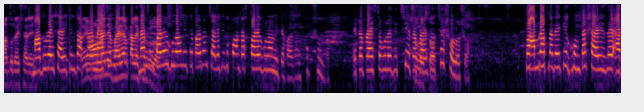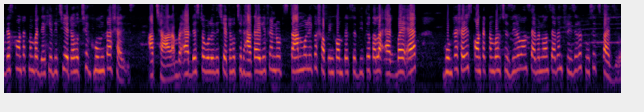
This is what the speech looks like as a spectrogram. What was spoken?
মাদুরাই শাড়ি। মাদুরাই শাড়ি কিন্তু মানে আপনারা অনলাইনে ভাইরাল কালেকশনগুলো। গুলোও নিতে পারবেন চাইলে কিন্তু কন্ট্রাস্ট পাড়ের গুলোও নিতে পারবেন খুব সুন্দর। এটার প্রাইসটা বলে দিচ্ছি এটার প্রাইস হচ্ছে ষোলোশো। তো আমরা আপনাদেরকে ঘুমটা শাড়িজের অ্যাড্রেস কন্ট্যাক্ট নাম্বার দেখিয়ে দিচ্ছি, এটা হচ্ছে ঘুমটা শাড়িজ আচ্ছা আর আমরা অ্যাড্রেসটা বলে দিচ্ছি, এটা হচ্ছে ঢাকা এলিফ্যান্ট রোড স্টান মল্লিকা শপিং কমপ্লেক্সের দ্বিতীয় তলা, এক বাই এক। ঘুমটা শাড়িজ কন্ট্যাক্ট নাম্বার হচ্ছে zero one seven one seven three zero two six five zero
